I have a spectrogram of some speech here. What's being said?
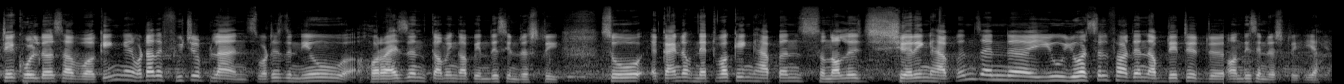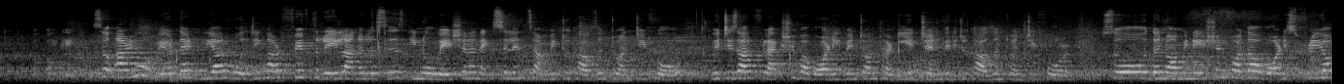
stakeholders are working and what are the future plans what is the new horizon coming up in this industry so a kind of networking happens knowledge sharing happens and uh, you yourself are then updated uh, on this industry yeah Okay. So are you aware that we are holding our fifth Rail Analysis Innovation and Excellence Summit 2024, which is our flagship award event on 38th January 2024. So the nomination for the award is free of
